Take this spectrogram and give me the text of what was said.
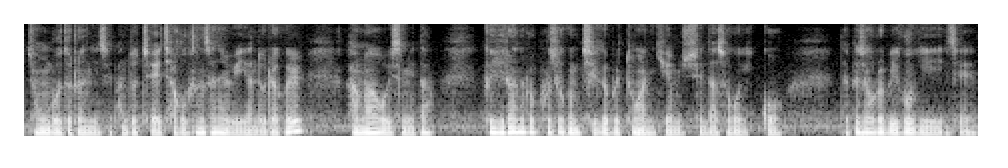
정부들은 이제 반도체 자국 생산을 위한 노력을 강화하고 있습니다. 그 일환으로 보조금 지급을 통한 기업 유치에 나서고 있고 대표적으로 미국이 이제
